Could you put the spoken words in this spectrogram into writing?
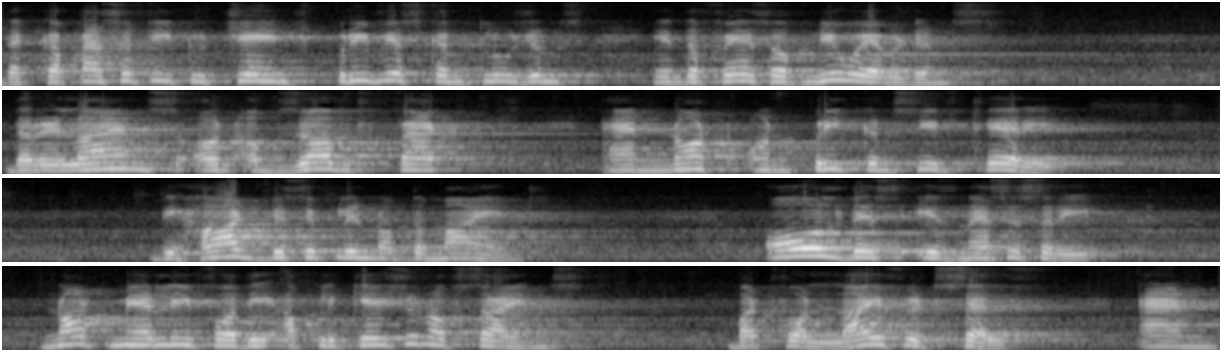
the capacity to change previous conclusions in the face of new evidence, the reliance on observed facts and not on preconceived theory, the hard discipline of the mind, all this is necessary not merely for the application of science, but for life itself and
